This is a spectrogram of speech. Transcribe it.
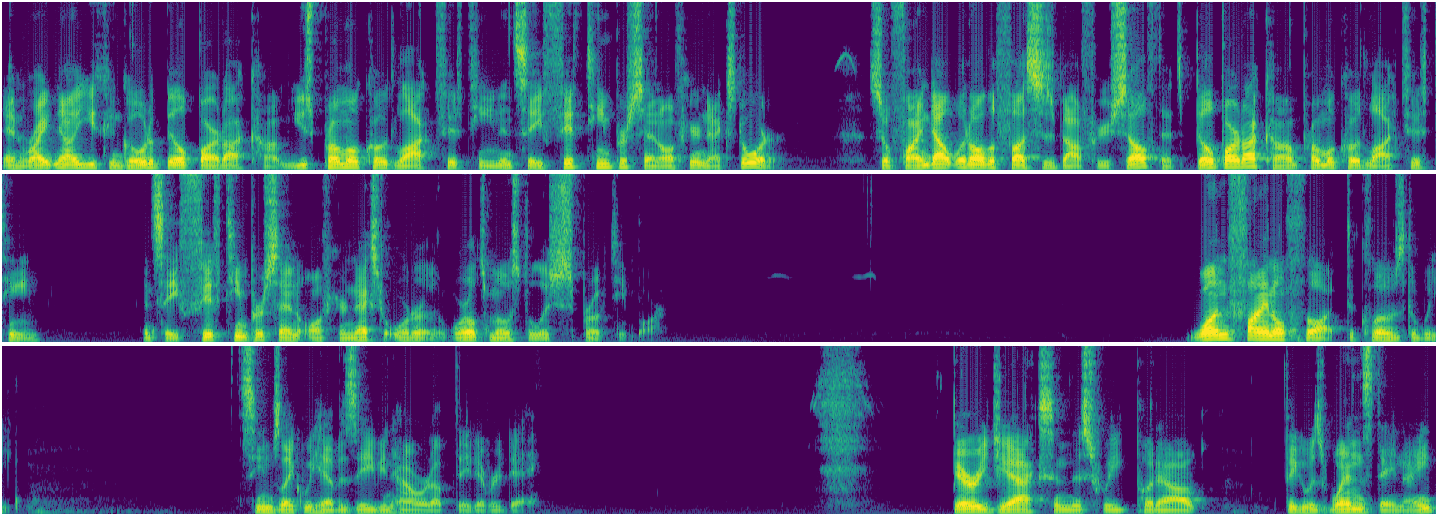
And right now you can go to builtbar.com, use promo code LOCK15 and save 15% off your next order. So find out what all the fuss is about for yourself. That's builtbar.com, promo code LOCK15 and save 15% off your next order of the world's most delicious protein bar. One final thought to close the week. Seems like we have a Xavier Howard update every day. Barry Jackson this week put out, I think it was Wednesday night,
